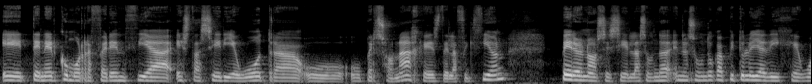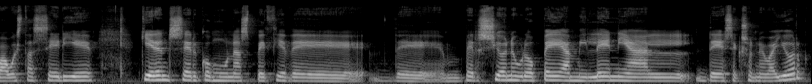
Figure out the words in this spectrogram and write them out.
eh, tener como referencia esta serie u otra o, personajes de la ficción. Pero no, sí, sí, en, en el segundo capítulo ya dije, wow, esta serie quieren ser como una especie de, de versión europea, millennial de Sexo en Nueva York,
